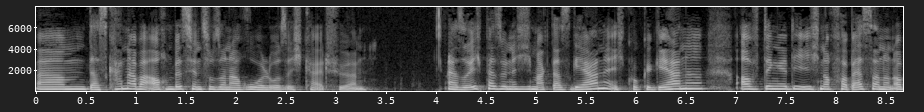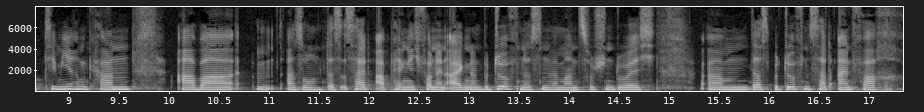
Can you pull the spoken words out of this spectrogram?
Ähm, das kann aber auch ein bisschen zu so einer Ruhelosigkeit führen. Also ich persönlich, ich mag das gerne. Ich gucke gerne auf Dinge, die ich noch verbessern und optimieren kann. Aber mm, also das ist halt abhängig von den eigenen Bedürfnissen. Wenn man zwischendurch ähm, das Bedürfnis hat, einfach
